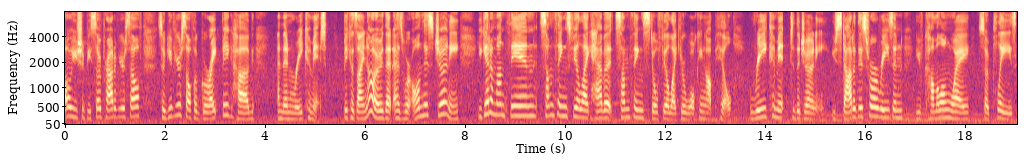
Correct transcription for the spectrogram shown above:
Oh, you should be so proud of yourself. So give yourself a great big hug and then recommit. Because I know that as we're on this journey, you get a month in, some things feel like habit, some things still feel like you're walking uphill recommit to the journey. You started this for a reason, you've come a long way, so please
